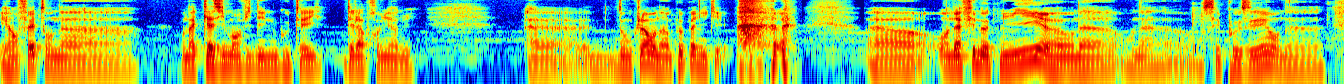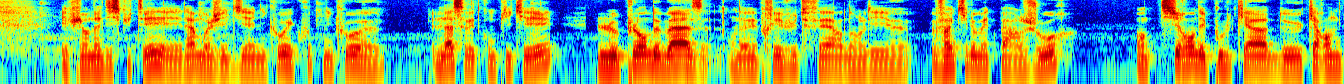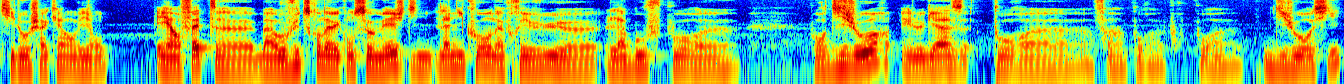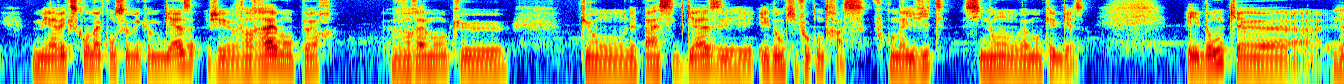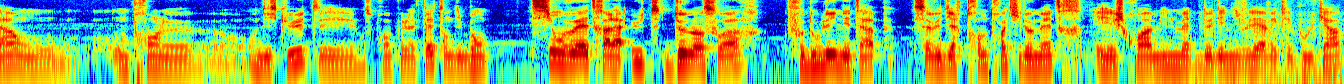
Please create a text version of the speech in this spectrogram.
Et en fait, on a on a quasiment vidé une bouteille dès la première nuit. Donc là, on a un peu paniqué. On a fait notre nuit, on a, on a, on s'est posé, on a, et puis on a discuté. Et là, moi, j'ai dit à Nico, écoute, Nico, là, ça va être compliqué. Le plan de base, on avait prévu de faire dans les euh, 20 km par jour, en tirant des poulkas de 40 kg chacun environ. Et en fait, euh, bah, au vu de ce qu'on avait consommé, je dis, là, Nico, on a prévu euh, la bouffe pour euh, pour 10 jours et le gaz pour euh, enfin pour pour, pour euh, 10 jours aussi mais avec ce qu'on a consommé comme gaz j'ai vraiment peur vraiment que qu'on n'ait pas assez de gaz et, donc il faut qu'on trace faut qu'on aille vite sinon on va manquer de gaz et donc euh, là on, on prend le on discute et on se prend un peu la tête on dit bon si on veut être à la hutte demain soir faut doubler une étape ça veut dire 33 km et je crois 1000 mètres de dénivelé avec les poulkas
